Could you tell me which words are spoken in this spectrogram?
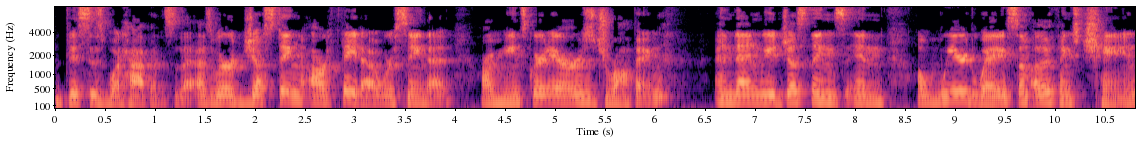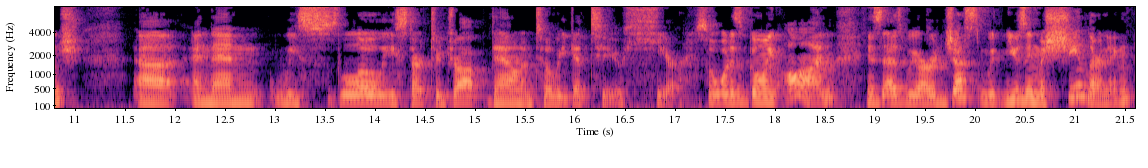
this is what happens. So that as we're adjusting our theta, we're seeing that our mean squared error is dropping and then we adjust things in a weird way. Some other things change, uh, and then we slowly start to drop down until we get to here. So what is going on is as we are adjust with using machine learning,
